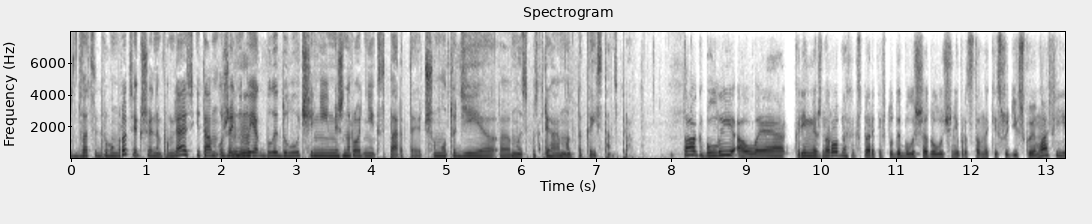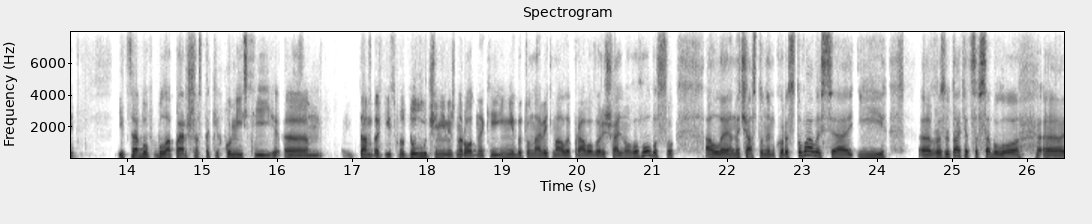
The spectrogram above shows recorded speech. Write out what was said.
в 22-му році, якщо я не помиляюсь, і там уже ніби як були долучені міжнародні експерти. Чому тоді е, ми спостерігаємо такий стан справ? Так були, але крім міжнародних експертів, туди були ще долучені представники суддівської мафії, і це був була перша з таких комісій. ем, там де дійсно долучені міжнародники, і нібито навіть мали право вирішального голосу, але не часто ним користувалися. І е, в результаті це все було е,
